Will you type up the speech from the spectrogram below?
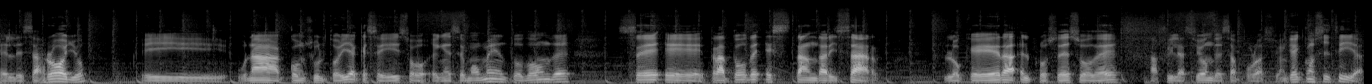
el desarrollo, y una consultoría que se hizo en ese momento donde se eh, trató de estandarizar lo que era el proceso de afiliación de esa población. ¿Qué consistía?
